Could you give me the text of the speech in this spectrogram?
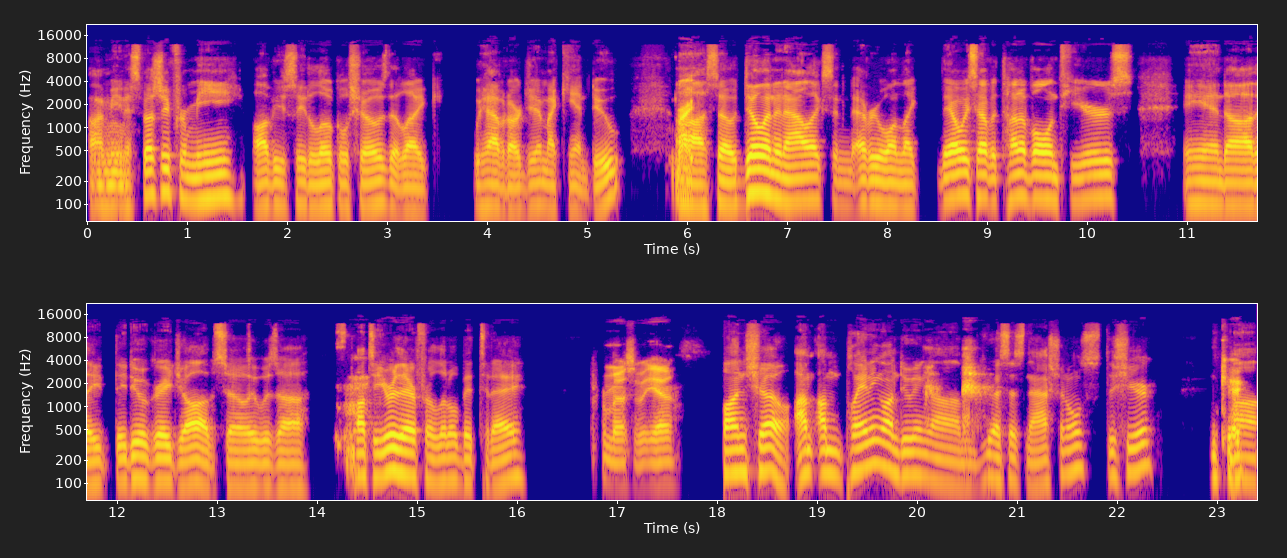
I mean, Mhm. especially for me, obviously the local shows that like we have at our gym, I can't do. Right. Uh, so Dylan and Alex and everyone, like they always have a ton of volunteers and uh they they do a great job. So it was uh Monty, you were there for a little bit today. For most of it, yeah. Fun show. I'm I'm planning on doing um USS Nationals this year. okay. Um,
